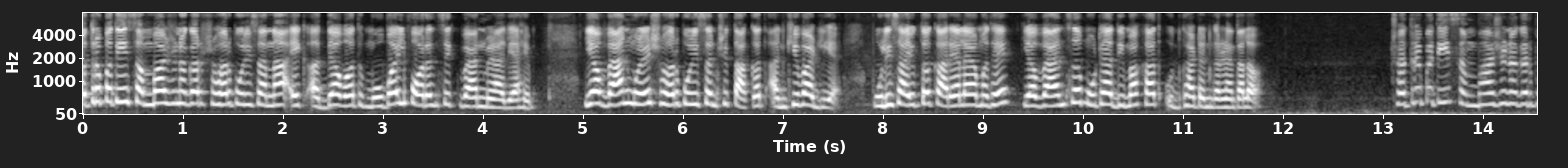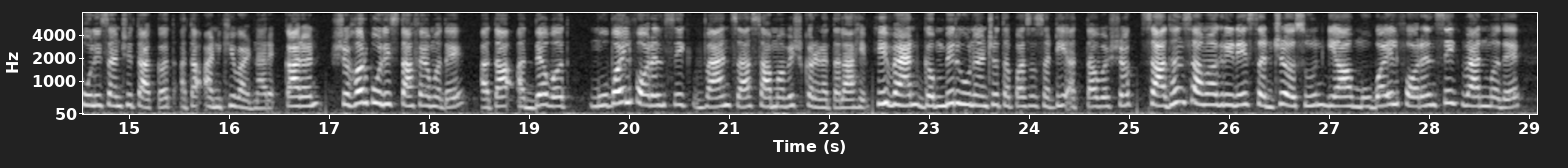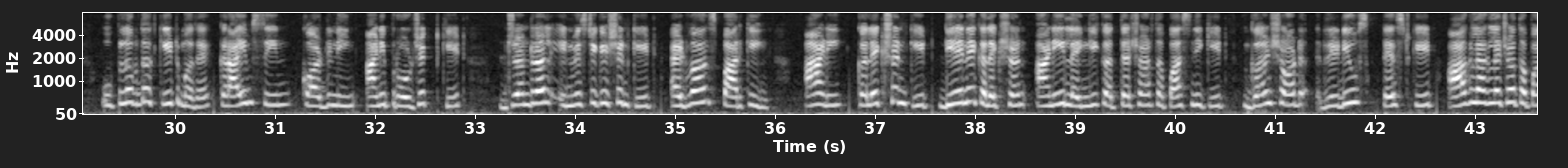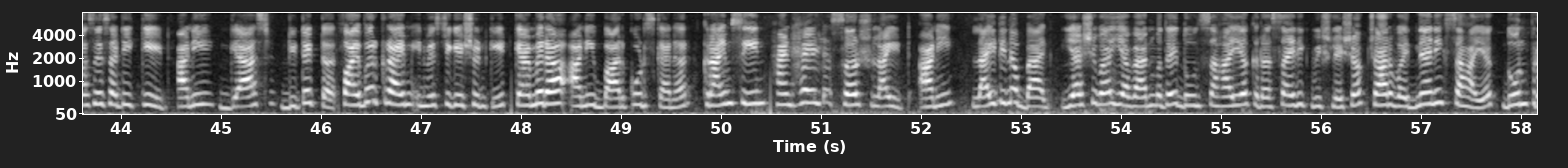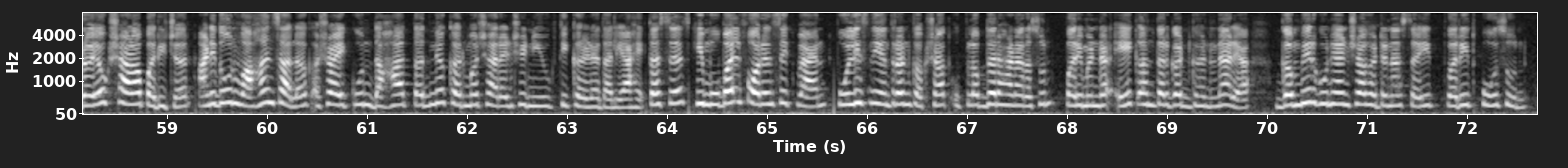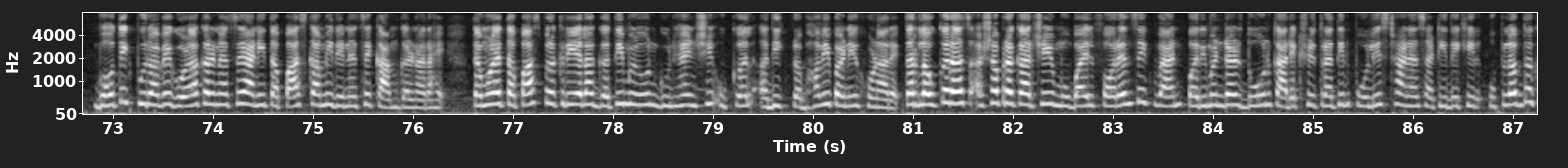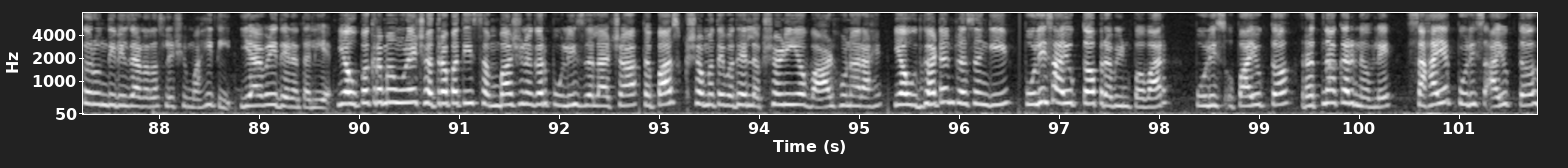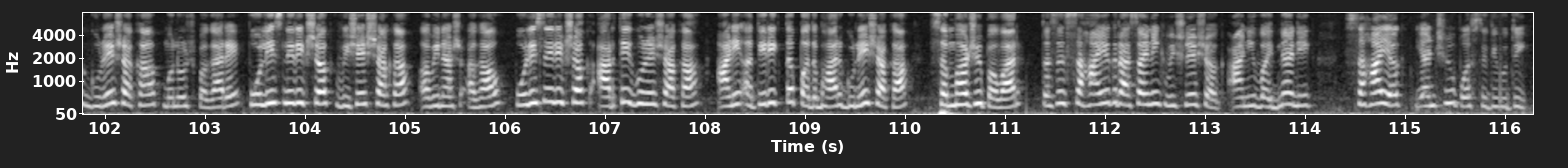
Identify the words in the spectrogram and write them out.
छत्रपती संभाजीनगर शहर पोलिसांना एक अद्ययावत मोबाईल फॉरेन्सिक व्हॅन मिळाली आहे. या व्हॅनमुळे शहर पोलिसांची ताकद आणखी वाढली आहे. पोलीस आयुक्त कार्यालयामध्ये या व्हॅनचं मोठ्या दिमाखात उद्घाटन करण्यात आलं. छत्रपती संभाजीनगर पोलिसांची ताकद आता आणखी वाढणार आहे. कारण शहर पोलीस ताफ्यामध्ये आता अद्ययावत मोबाईल फॉरेन्सिक व्हॅनचा समावेश करण्यात आला आहे. ही व्हॅन गंभीर गुन्ह्यांच्या तपासासाठी अत्यावश्यक साधन सामग्रीने सज्ज असून या मोबाईल फॉरेन्सिक व्हॅनमध्ये उपलब्ध किटमध्ये क्राईम सीन कॉर्डनिंग आणि project kit general investigation kit advance parking आणि कलेक्शन किट डीएनए कलेक्शन आणि लैंगिक अत्याचार तपासणी kit gun shot reduce test kit आग लागल्याच्या तपासणीसाठी किट आणि gas detector fibre crime investigation kit camera आणि barcode scanner crime scene handheld search light आणि लाइट इन अ बॅग याशिवाय या व्हॅनमध्ये दोन सहाय्यक रासायनिक विश्लेषक चार वैज्ञानिक सहाय्यक दोन प्रयोगशाळा परिचर आणि दोन वाहन चालक अशा एकूण दहा तज्ज्ञ कर्मचाऱ्यांची नियुक्ती करण्यात आली आहे. तसेच ही मोबाईल फॉरेन्सिक व्हॅन पोलीस नियंत्रण नियंत्रण कक्षात उपलब्ध राहणार असून परिमंडळ एक अंतर्गत घडणाऱ्या गंभीर गुन्ह्यांच्या घटनास्थळी त्वरित पोहोचून भौतिक पुरावे गोळा करण्याचे आणि तपास कामी देण्याचे काम करणार आहे. त्यामुळे तपास प्रक्रियेला गती मिळून गुन्ह्यांची उकल अधिक प्रभावीपणे होणार आहे. तर लवकरच अशा प्रकारची मोबाईल फॉरेन्सिक व्हॅन परिमंडळ दोन कार्यक्षेत्रातील पोलीस ठाण्यासाठी देखील उपलब्ध करून दिली जाणार असल्याची माहिती यावेळी देण्यात आली आहे. या उपक्रमामुळे छत्रपती संभाजीनगर पोलीस दलाच्या तपास क्षमतेमध्ये लक्षणीय वाढ होणार आहे. या उद्घाटन प्रसंगी पोलीस आयुक्त प्रवीण पवार पोलीस उपायुक्त रत्नाकर नवले सहाय्यक पोलीस आयुक्त गुन्हे शाखा मनोज पगारे पोलीस निरीक्षक विशेष शाखा अविनाश आघाव पोलीस निरीक्षक आर्थिक गुन्हे शाखा आणि अतिरिक्त पदभार गुन्हे शाखा संभाजी पवार तसेच सहाय्यक रासायनिक विश्लेषक आणि वैज्ञानिक सहाय्यक यांची उपस्थिती होती.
